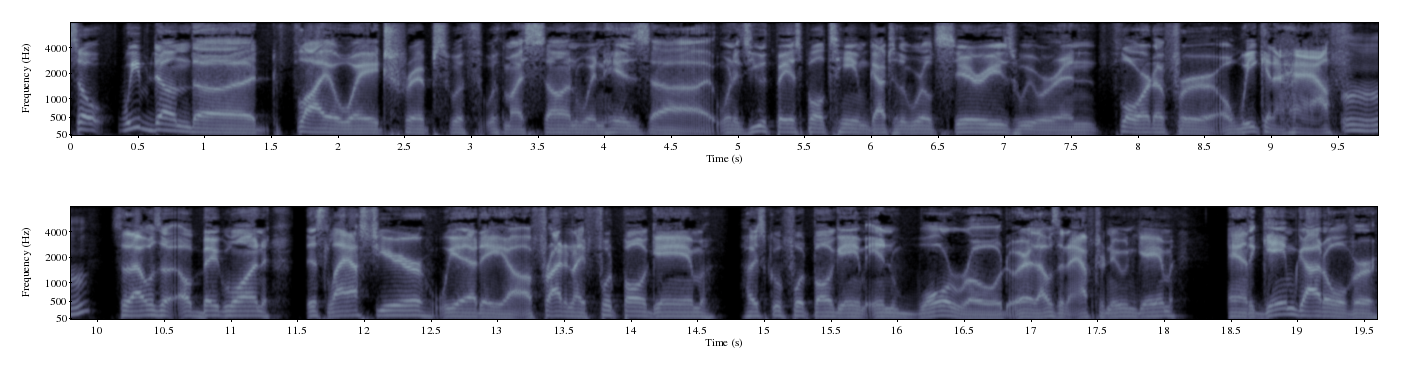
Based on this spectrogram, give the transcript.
So we've done the flyaway trips with with my son when his uh, when his youth baseball team got to the World Series. We were in Florida for a week and a half, Mm-hmm. so that was a, a big one. This last year, we had a, uh Friday night football game, high school football game in Warroad. Or that was an afternoon game, and the game got over.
